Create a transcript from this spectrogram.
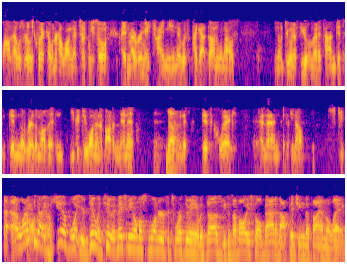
wow, that was really quick. I wonder how long that took me. So I had my roommate time me, and it was I got done when I was, you know, doing a few of them at a time, getting getting the rhythm of it, and you could do one in about a minute. Yep. I mean, it's it's quick, and then you know. I like the idea of what you're doing too. It makes me almost wonder if it's worth doing it with doves because I've always felt bad about pitching the thigh on the leg.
